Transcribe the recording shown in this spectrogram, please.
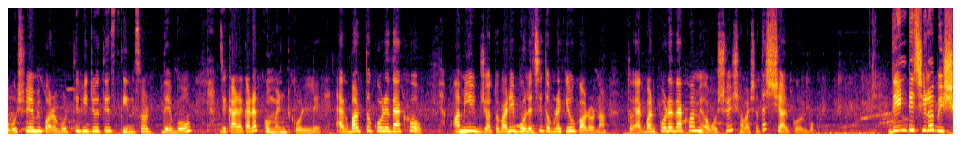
অবশ্যই আমি পরবর্তী ভিডিওতে স্ক্রিনশট দেব যে কারা কারা কমেন্ট করলে। একবার তো করে দেখো। আমি যতবারই বলেছি তোমরা কেউ করো না। তো একবার করে দেখো আমি অবশ্যই সবার সাথে শেয়ার করব। দিনটি ছিল বিশ্ব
